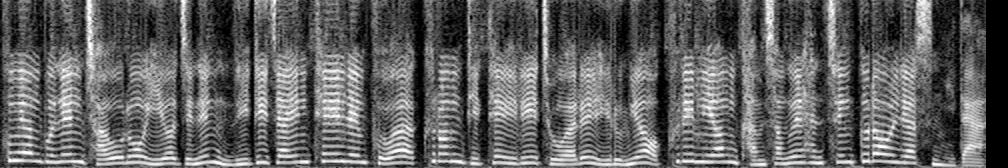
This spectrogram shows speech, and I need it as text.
후면부는 좌우로 이어지는 리디자인 테일램프와 크롬 디테일이 조화를 이루며 프리미엄 감성을 한층 끌어올렸습니다.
